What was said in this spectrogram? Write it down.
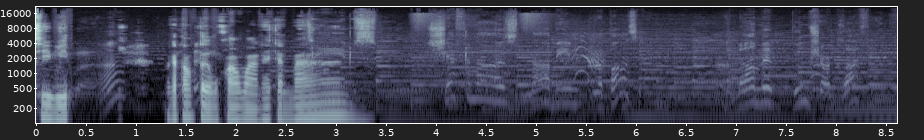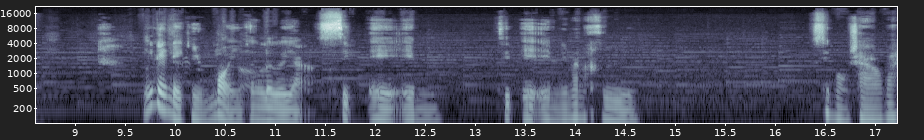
ชีวิต มันก็ต้องเติมความหวานให้กันบ้างนี่เด็กๆหิวบ่อยจังเลยอะ 10 AM 10 AM นี่มันคือ 10โมงเช้าปะ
